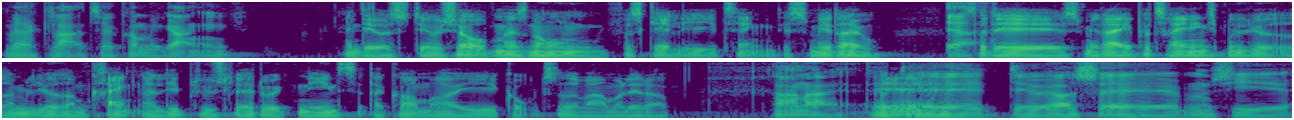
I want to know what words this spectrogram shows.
være klar til at komme i gang, ikke? Men det er jo, det er jo sjovt med sådan nogle forskellige ting. Det smitter jo. Ja. Så det smitter af på træningsmiljøet og miljøet omkring, og lige pludselig er du ikke den eneste, der kommer i god tid og varmer lidt op. Nej, nej. Det, det, det er jo også, øh, man sige,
